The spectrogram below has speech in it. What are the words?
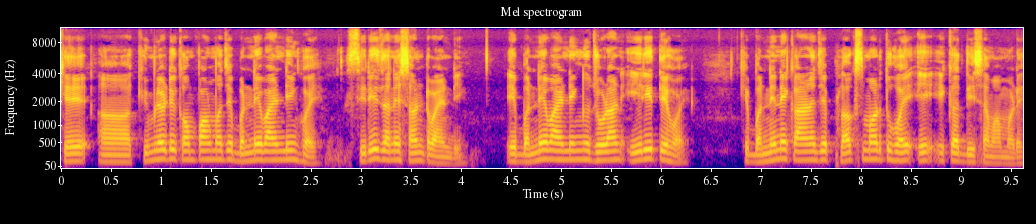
કે ક્યુમ્યુલેટિવ કમ્પાઉન્ડમાં જે બંને વાઇન્ડિંગ હોય સિરીઝ અને શન્ટ વાઇન્ડિંગ એ બંને વાઇન્ડિંગનું જોડાણ એ રીતે હોય કે બંનેને કારણે જે ફ્લક્સ મળતું હોય એ એક જ દિશામાં મળે.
